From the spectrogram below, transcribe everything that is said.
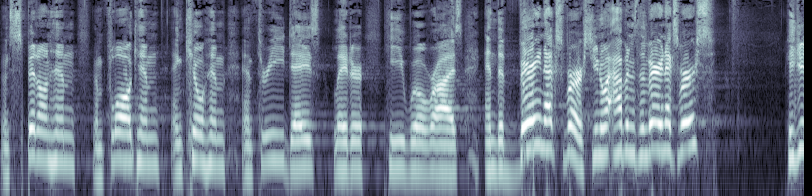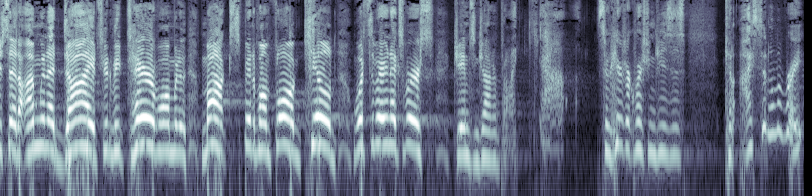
and spit on him and flog him and kill him. And three days later, he will rise. And the very next verse, you know what happens in the very next verse? He just said, I'm going to die. It's going to be terrible. I'm going to mock, spit upon, flog, killed. What's the very next verse? James and John are like, yeah. So here's our question, Jesus. Can I sit on the right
